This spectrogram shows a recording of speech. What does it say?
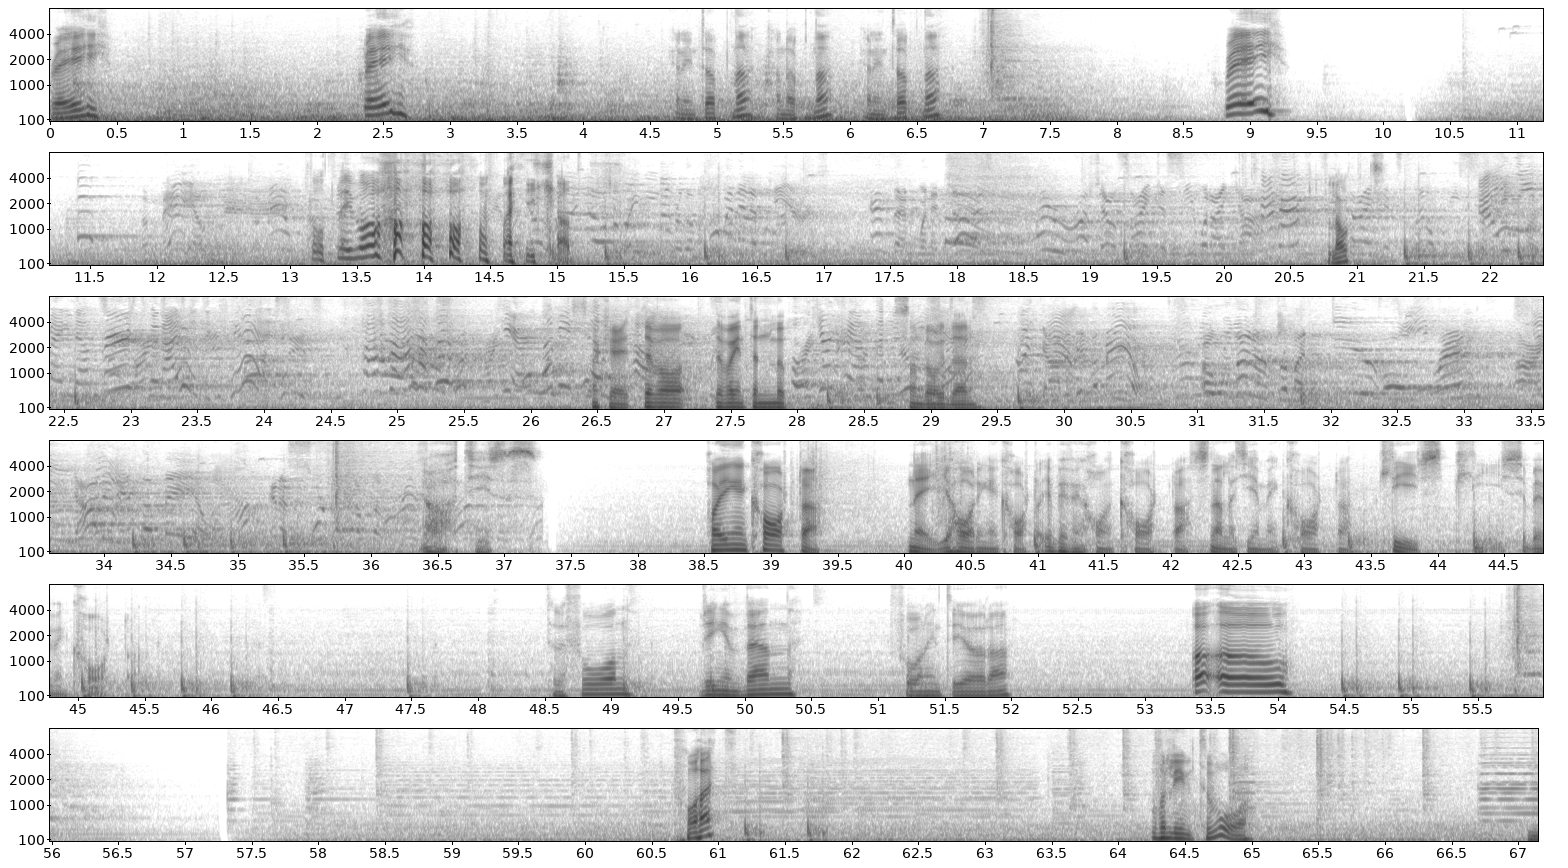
Ray? Ray? Kan inte öppna, kan öppna, kan inte öppna. Ray? Låt mig vara! Oh my god. waiting Locked. Okej, okay, det var, det var inte en mupp som låg där. Ja, oh, Ja, Jesus. Har jag ingen karta? Nej, jag har ingen karta. Jag behöver ha en karta. Snälla ge mig en karta. Please, please. Jag behöver en karta. Telefon. Ring en vän. Får han inte göra. Uh-oh! What? Volym 2?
